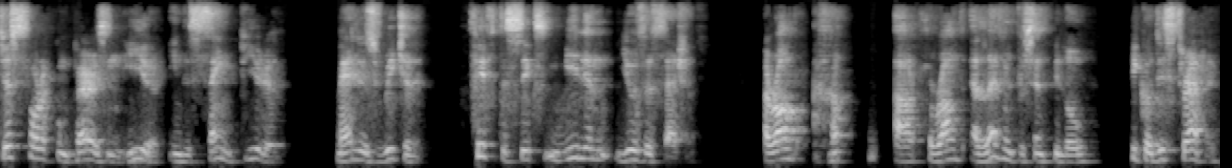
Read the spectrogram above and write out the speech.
Just for a comparison here, in the same period, Méliuz reached 56 million user sessions, around, uh, around 11% below Picodi's traffic.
